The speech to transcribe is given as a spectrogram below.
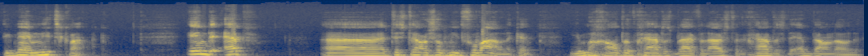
Ik neem niets kwalijk. In de app, uh, het is trouwens ook niet voorwaardelijk. Hè? Je mag altijd gratis blijven luisteren, gratis de app downloaden.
